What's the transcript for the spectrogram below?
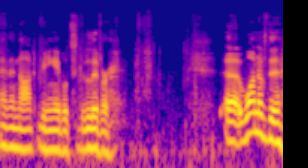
and then not being able to deliver. Uh, one of the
